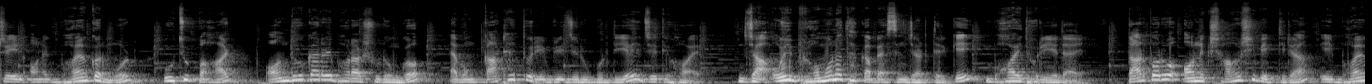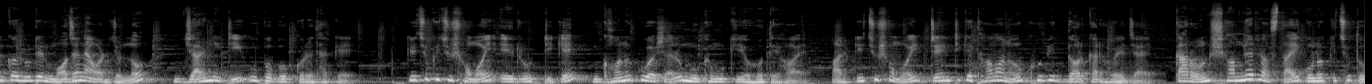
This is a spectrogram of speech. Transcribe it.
ট্রেন অনেক ভয়ঙ্কর মোড়, উঁচু পাহাড় অন্ধকারে ভরা সুড়ঙ্গ এবং কাঠের তৈরি ব্রিজের উপর দিয়ে যেতে হয়, যা ওই ভ্রমণে থাকা প্যাসেঞ্জারদেরকে ভয় ধরিয়ে দেয়। তারপরও অনেক সাহসী ব্যক্তিরা এই ভয়ঙ্কর রুটের মজা নেওয়ার জন্য জার্নিটি উপভোগ করে থাকে। কিছু কিছু সময় এই রুটটিকে ঘন কুয়াশার মুখোমুখিও হতে হয়, আর কিছু সময় ট্রেনটিকে থামানো খুবই দরকার হয়ে যায়, কারণ সামনের রাস্তায় কোনো কিছু তো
